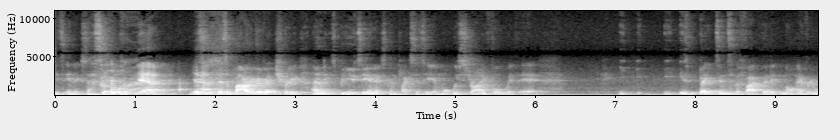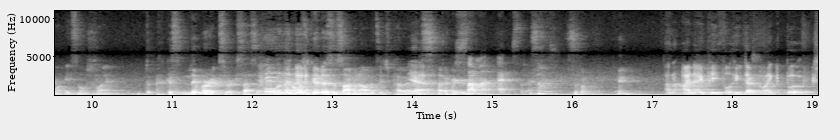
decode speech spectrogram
it's inaccessible. Yeah. there's, yeah. A, there's a barrier of entry, and its beauty and its complexity, and what we strive for with it i- i- is baked into the fact that it not everyone. It's not just like because limericks are accessible, and they're not as good as a Simon Armitage poem. Yeah. So, some are excellent. so- And I know people who don't like books,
